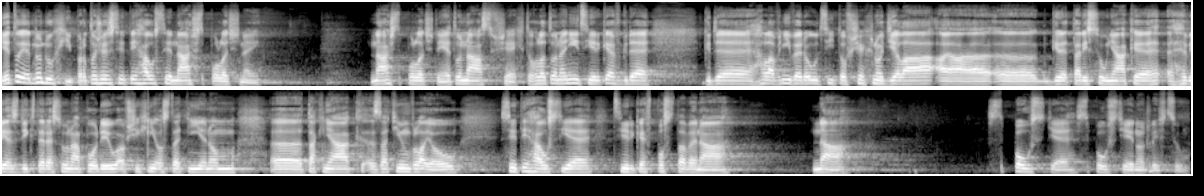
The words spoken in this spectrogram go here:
Je to jednoduchý, protože City House je náš společný. Náš společný, je to nás všech. Tohle to není církev, kde, kde hlavní vedoucí to všechno dělá a, a e, kde tady jsou nějaké hvězdy, které jsou na podiu a všichni ostatní jenom e, tak nějak zatím vlajou. City House je církev postavená na spoustě, spoustě jednotlivců.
